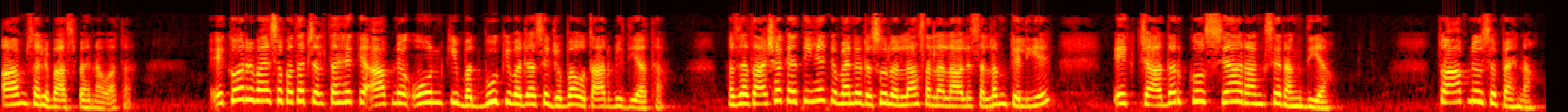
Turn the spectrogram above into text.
عام سا لباس پہنا ہوا تھا۔ ایک اور روایت سے پتا چلتا ہے کہ آپ نے اون کی بدبو کی وجہ سے جبا اتار بھی دیا تھا۔ حضرت عائشہ کہتی ہیں کہ میں نے رسول اللہ صلی اللہ علیہ وسلم کے لیے ایک چادر کو سیاہ رنگ سے رنگ دیا۔ تو آپ نے اسے پہنا۔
